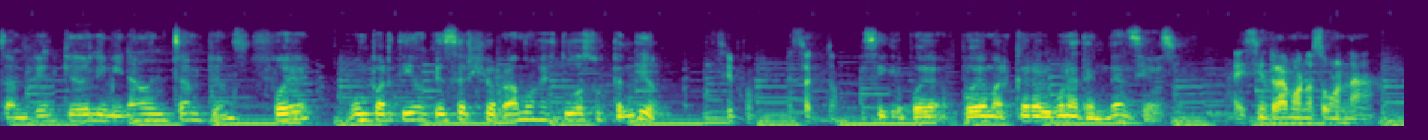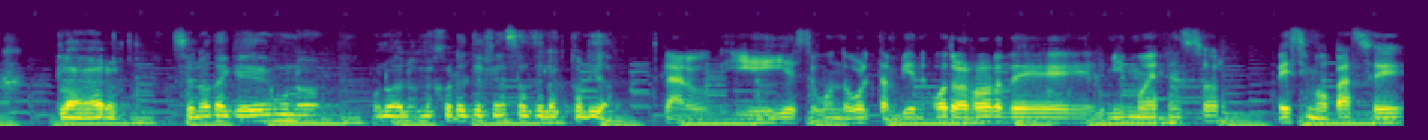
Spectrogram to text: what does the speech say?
también quedó eliminado en Champions fue un partido que Sergio Ramos estuvo suspendido. Sí, pues, exacto. Así que puede, puede marcar alguna tendencia eso. Ahí sin Ramos no somos nada. Claro, se nota que es uno, uno de los mejores defensas de la actualidad. Claro, y el segundo gol también, otro error del mismo defensor, pésimo pase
